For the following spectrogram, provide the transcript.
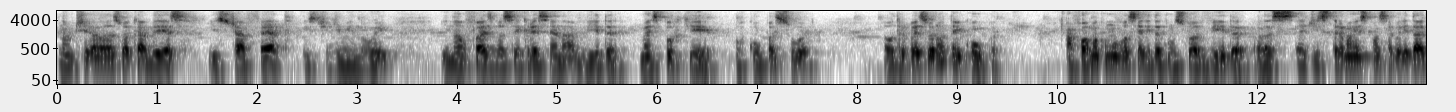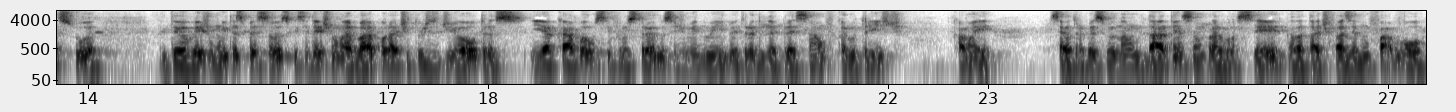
Não tira ela da sua cabeça, isso te afeta, isso te diminui e não faz você crescer na vida. Mas por quê? Por culpa sua. A outra pessoa não tem culpa. A forma como você lida com sua vida, ela é de extrema responsabilidade sua. Então eu vejo muitas pessoas que se deixam levar por atitudes de outras e acabam se frustrando, se diminuindo, entrando em depressão, ficando triste. Calma aí. Se a outra pessoa não dá atenção para você, ela tá te fazendo um favor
